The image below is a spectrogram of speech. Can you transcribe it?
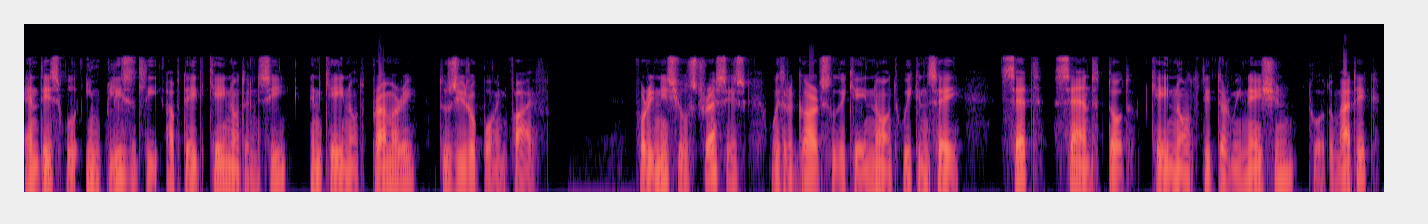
and this will implicitly update K0nc and K0 primary to 0.5. For initial stresses with regards to the K0, we can say set sand.K0 determination to automatic,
